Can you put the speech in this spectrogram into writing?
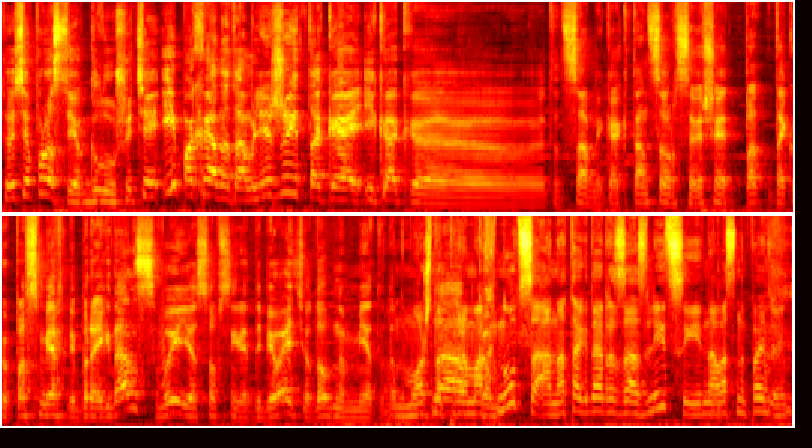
То есть вы просто ее глушите, и пока она там лежит такая, и как э, этот самый, как танцор совершает по, такой посмертный брейкданс, вы ее, собственно говоря, добиваете удобным методом. Можно Тапком. промахнуться, она тогда разозлится и на вас нападет.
